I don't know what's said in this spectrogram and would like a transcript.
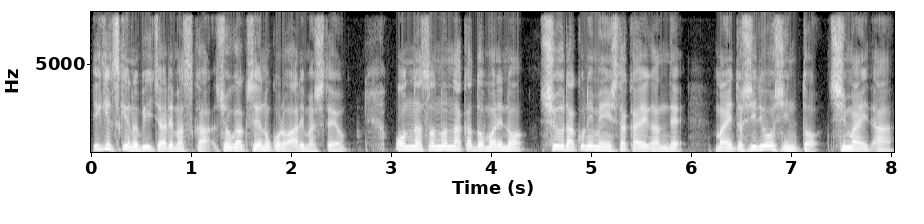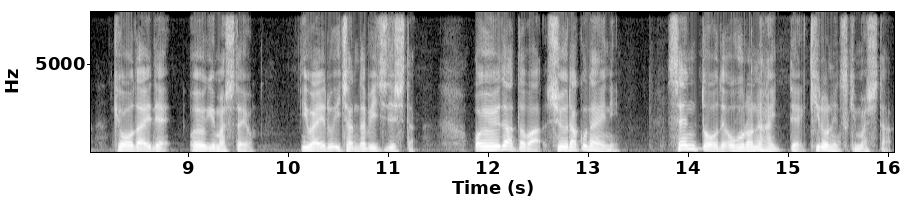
行きつけのビーチありますか？小学生の頃はありましたよ。女村の中泊まりの集落に面した海岸で毎年両親と姉妹あ兄弟で泳ぎましたよ。いわゆるイチャンダビーチでした。泳いだ後は集落内に銭湯でお風呂に入って帰路に着きました。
